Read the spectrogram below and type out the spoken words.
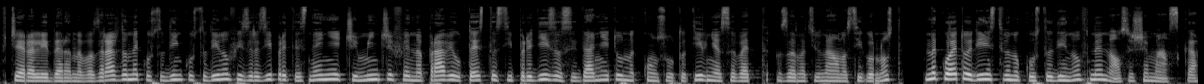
Вчера лидера на Възраждане Костадин Костадинов изрази притеснение, че Минчев е направил теста си преди заседанието на Консултативния съвет за национална сигурност, на което единствено Костадинов не носеше маска.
